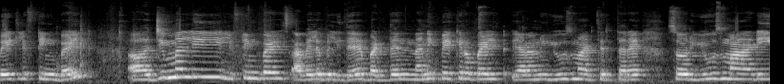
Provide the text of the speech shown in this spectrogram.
weight lifting belt ಜಿಮ್ಮಲ್ಲಿ ಲಿಫ್ಟಿಂಗ್ ಬೆಲ್ಟ್ಸ್ ಅವೈಲೇಬಲ್ ಇದೆ ಬಟ್ ದೆನ್ ನನಗೆ ಬೇಕಿರೋ ಬೆಲ್ಟ್ ಯಾರನ್ನು ಯೂಸ್ ಮಾಡ್ತಿರ್ತಾರೆ. ಸೊ ಅವ್ರು ಯೂಸ್ ಮಾಡಿ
